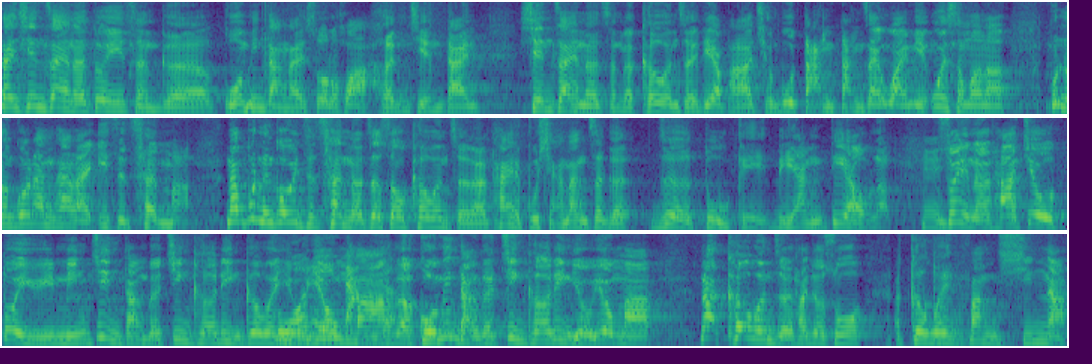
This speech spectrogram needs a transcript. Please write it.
但现在呢，对于整个国民党来说的话，很简单。现在呢，整个柯文哲一定要把他全部挡挡在外面。为什么呢？不能够让他来一直蹭嘛。那不能够一直蹭呢？这时候柯文哲呢，他也不想让这个热度给凉掉了。所以呢，他就对于民进党的禁科令，各位有用吗？国民党的禁科令有用吗？那柯文哲他就说：“各位放心呐，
